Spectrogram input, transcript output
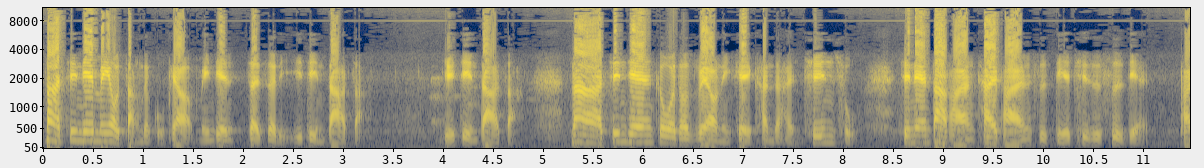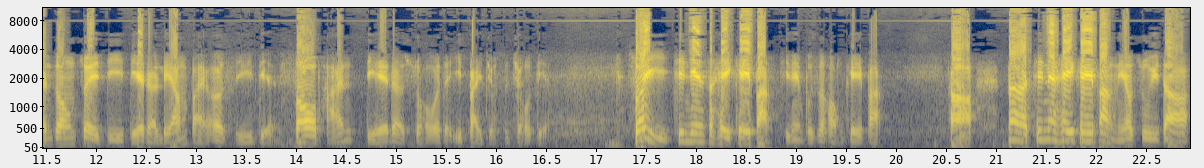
那今天没有涨的股票，明天在这里一定大涨，一定大涨。那今天各位投资友，你可以看得很清楚，今天大盘开盘是跌七十四点，盘中最低跌了两百二十一点，收盘跌了所谓的一百九十九点。所以今天是黑 K 棒，今天不是红 K 棒。啊，那今天黑 K 棒你要注意到啊。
